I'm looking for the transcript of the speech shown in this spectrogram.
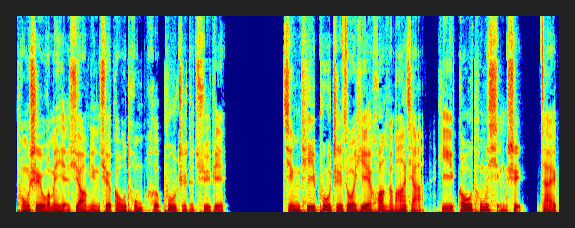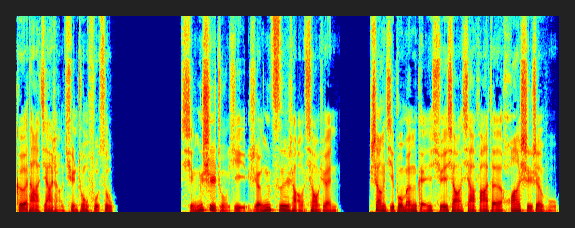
同时，我们也需要明确沟通和布置的区别，警惕布置作业换个马甲，以沟通形式在各大家长群中复苏。形式主义仍滋扰校园，上级部门给学校下发的花式任务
